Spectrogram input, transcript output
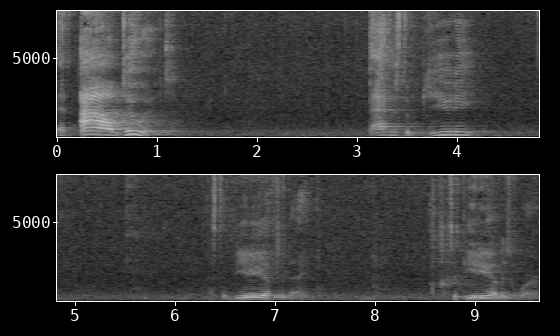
and I'll do it. That is the beauty. That's the beauty of today. It's the beauty of His Word.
